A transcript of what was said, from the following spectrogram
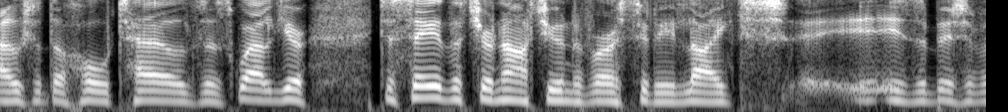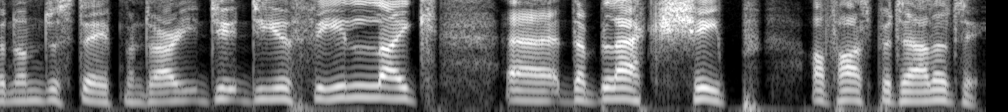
out of the hotels as well. You're to say that you're not universally liked is a bit of an understatement. Are you? Do, do you feel like uh, the black sheep of hospitality?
